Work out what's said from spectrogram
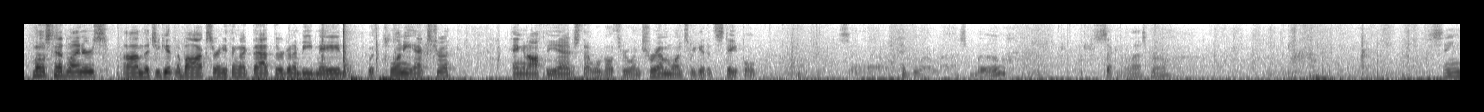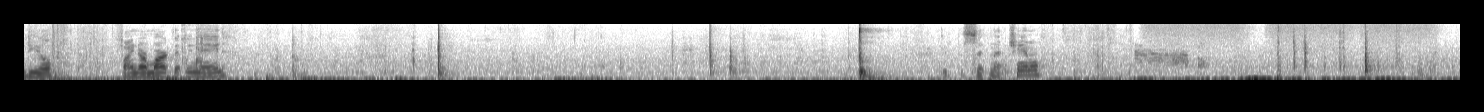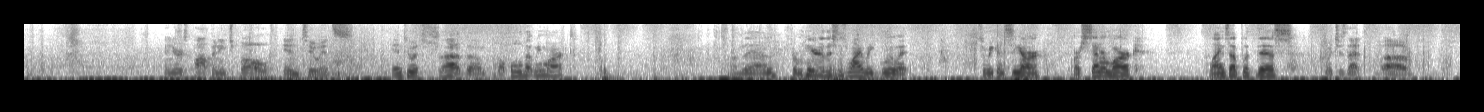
Most headliners um, that you get in a box or anything like that, they're going to be made with plenty extra hanging off the edge that we'll go through and trim once we get it stapled. So head to our last bow, second to last bow. Same deal. Find our mark that we made. Get to sit in that channel. And you're just popping each bow into its. into its uh, the the hole that we marked. And then from here, this is why we glue it, so we can see our our center mark lines up with this. Which is that uh,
